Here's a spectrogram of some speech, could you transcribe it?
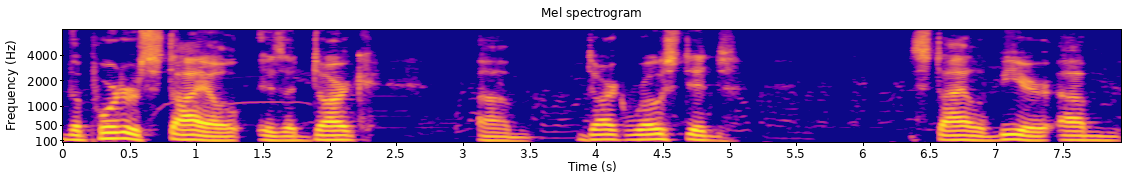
the porter style is a dark. Um, dark roasted style of beer. Um,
